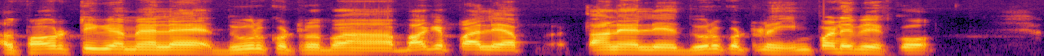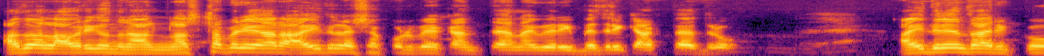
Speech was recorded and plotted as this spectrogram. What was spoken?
ಅದು ಪವರ್ ಟಿವಿಯ ಮೇಲೆ ದೂರು ಕೊಟ್ಟರು ಬಾಗೇಪಾಳ್ಯ ಠಾಣೆಯಲ್ಲಿ ದೂರು ಕೊಟ್ಟರು ಹಿಂಪಡಿಬೇಕು. ಅದು ಅಲ್ಲ, ಅವರಿಗೆ ಒಂದು ನಷ್ಟ ಪರಿಹಾರ ಐದು ಲಕ್ಷ ಕೊಡ್ಬೇಕಂತ ನಾವು ಇವರಿಗೆ ಬೆದರಿಕೆ ಆಗ್ತಾ ಇದ್ರು. ಐದನೇ ತಾರೀಕು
